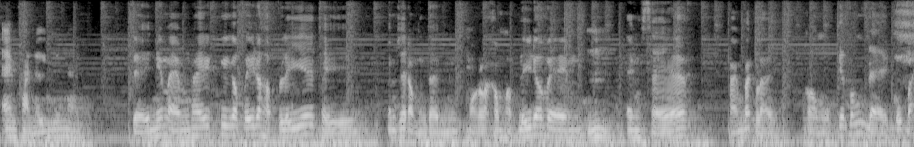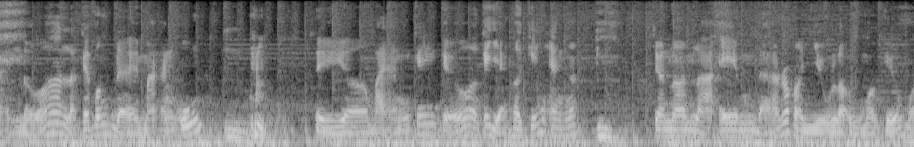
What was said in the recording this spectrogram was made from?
em phản ứng như thế nào thì nếu mà em thấy cái góp ý đó hợp lý ấy, thì em sẽ đồng tình hoặc là không hợp lý đối với em ừ. em sẽ phản bác lại còn một cái vấn đề của bạn nữa là cái vấn đề mà ăn uống Ừ. thì ờ, bạn cái kiểu cái dạng hơi kén ăn á Ừ. cho nên là em đã rất là nhiều lần mà kiểu mà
